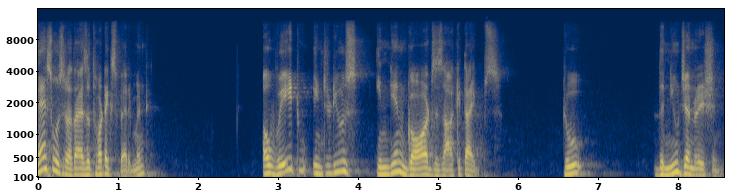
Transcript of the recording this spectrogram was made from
मैं सोच रहा था as a thought experiment a way to introduce indian gods as archetypes to the new generation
